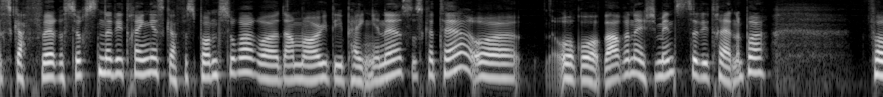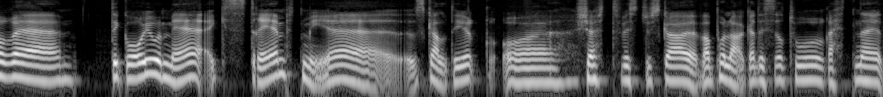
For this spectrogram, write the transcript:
skaffer ressursene de trenger, skaffe sponsorer, og dermed òg de pengene som skal til, og, og råvarene, ikke minst, som de trener på. For eh, det går jo med ekstremt mye skalldyr og kjøtt hvis du skal øve på å lage disse to rettene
